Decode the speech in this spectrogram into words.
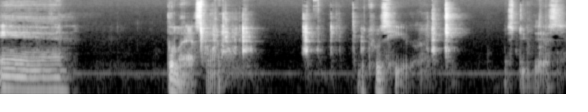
And the last one, which was here. Let's do this.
